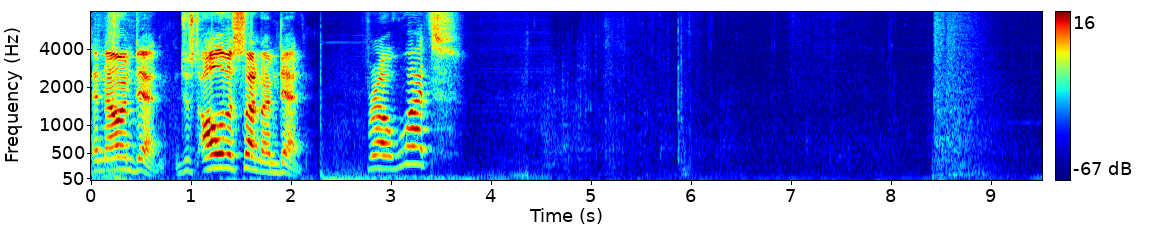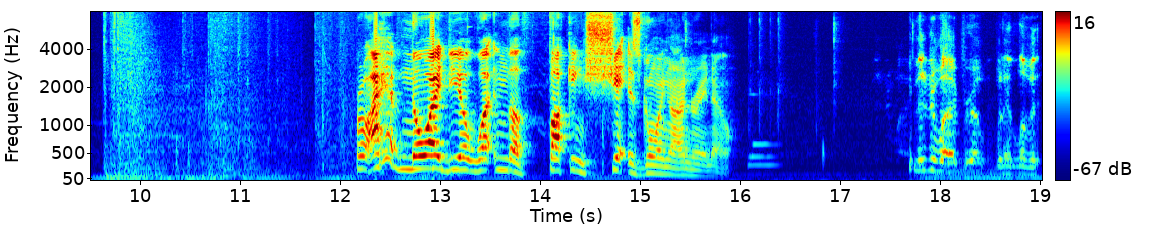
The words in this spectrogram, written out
And now I'm dead. Just all of a sudden I'm dead. Bro, what? Bro, I have no idea what in the fucking shit is going on right now. Neither do I, bro, but I love it.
